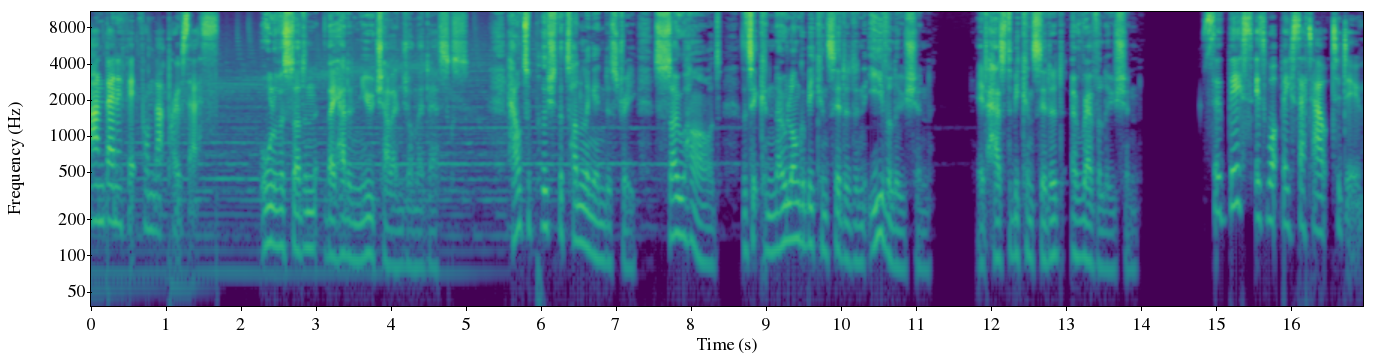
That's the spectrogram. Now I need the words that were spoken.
and benefit from that process. All of a sudden, they had a new challenge on their desks. How to push the tunnelling industry so hard that it can no longer be considered an evolution, it has to be considered a revolution. So, this is what they set out to do.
